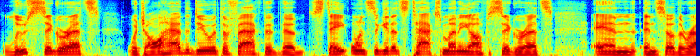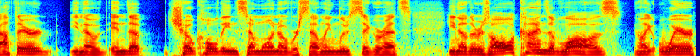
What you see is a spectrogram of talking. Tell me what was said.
loose cigarettes, which all had to do with the fact that the state wants to get its tax money off of cigarettes and and so they're out there, you know, end up choke holding someone over selling loose cigarettes. You know, there's all kinds of laws like where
